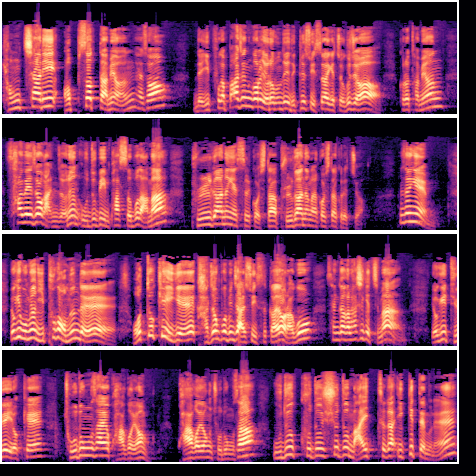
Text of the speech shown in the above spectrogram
경찰이 없었다면 해서 네, if가 빠진 거를 여러분들이 느낄 수 있어야겠죠. 그죠? 그렇다면 사회적 안전은 would be impossible 아마 불가능했을 것이다. 불가능할 것이다 그랬죠. 선생님, 여기 보면 if가 없는데 어떻게 이게 가정법인지 알 수 있을까요? 라고 생각을 하시겠지만 여기 뒤에 이렇게 조동사의 과거형 과거형 조동사 우드, 쿠드, 슈드, 마이트가 있기 때문에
